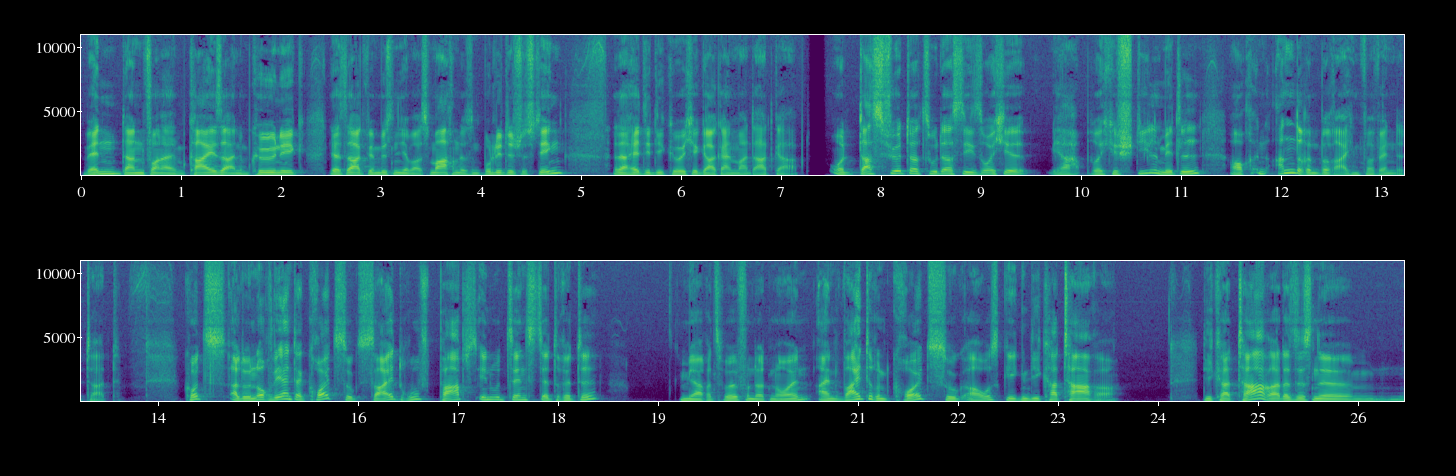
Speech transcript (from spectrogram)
Wenn, dann von einem Kaiser, einem König, der sagt, wir müssen hier was machen, das ist ein politisches Ding, da hätte die Kirche gar kein Mandat gehabt. Und das führt dazu, dass sie solche, ja, solche Stilmittel auch in anderen Bereichen verwendet hat. Kurz, also noch während der Kreuzzugszeit ruft Papst Innozenz III. im Jahre 1209 einen weiteren Kreuzzug aus gegen die Katharer. Die Katharer, das ist eine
